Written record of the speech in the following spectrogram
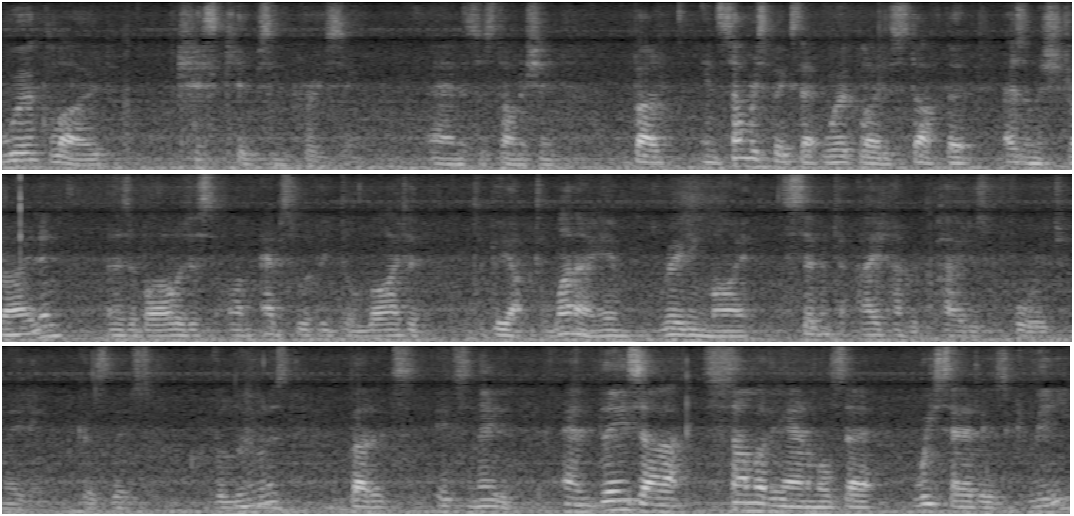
workload just keeps increasing and it's astonishing. But in some respects that workload is stuff that as an Australian and as a biologist I'm absolutely delighted to be up to 1am reading my seven to 800 pages before each meeting because there's voluminous, but it's, it's needed. And these are some of the animals that we sadly as a committee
